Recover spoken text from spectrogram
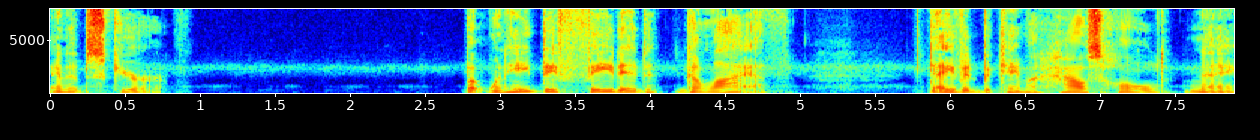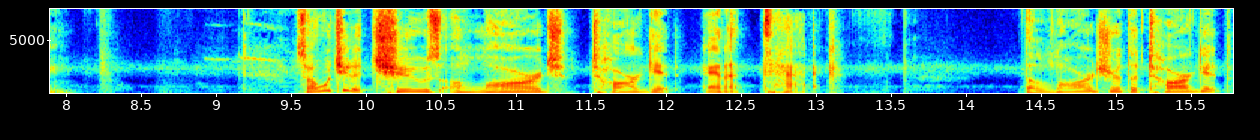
and obscure. But when he defeated Goliath, David became a household name. So I want you to choose a large target and attack. The larger the target,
